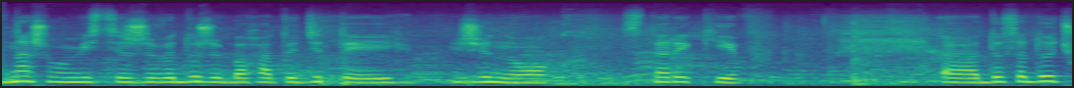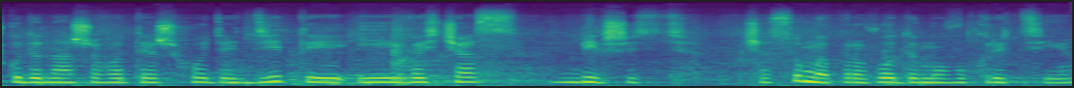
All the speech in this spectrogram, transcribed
В нашому місті живе дуже багато дітей, жінок, стариків. Е, До садочку до нашого теж ходять діти, і весь час більшість часу ми проводимо в укритті.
